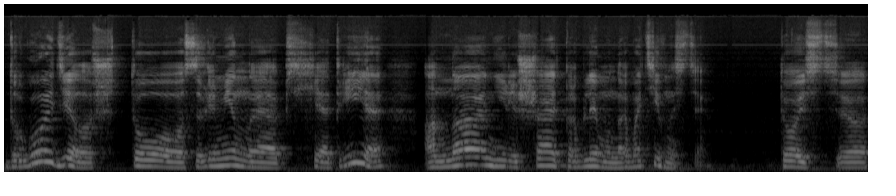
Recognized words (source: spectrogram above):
Другое дело, что современная психиатрия, она не решает проблему нормативности. То есть э,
